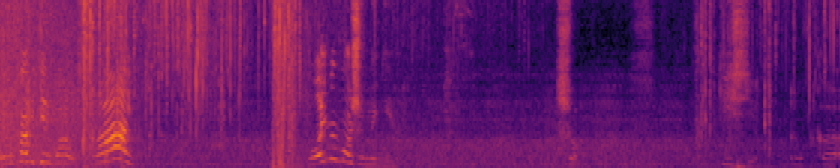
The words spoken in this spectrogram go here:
Е, Рука відірвалась. Ай! Вольно може мені? Що? Кісі, рука.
